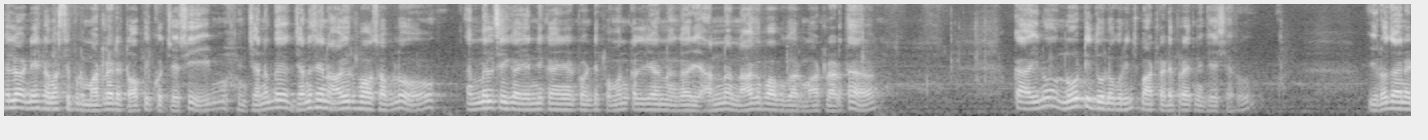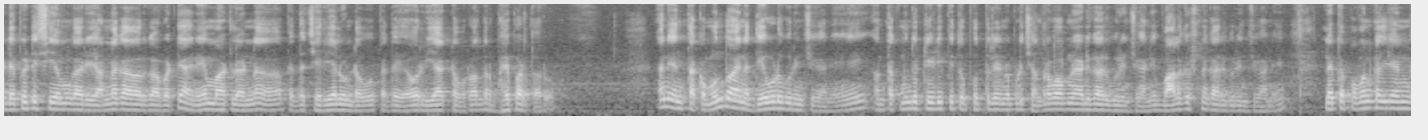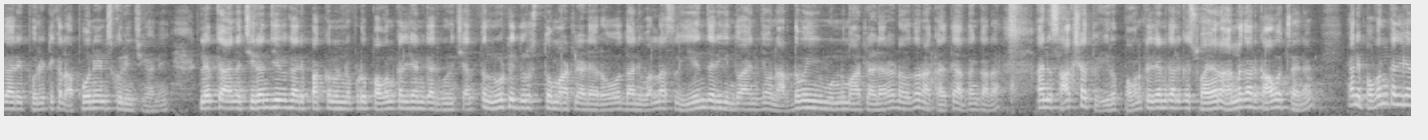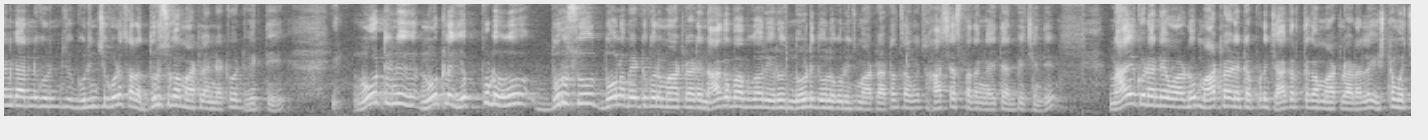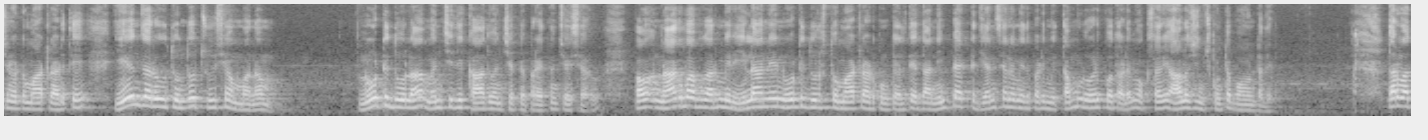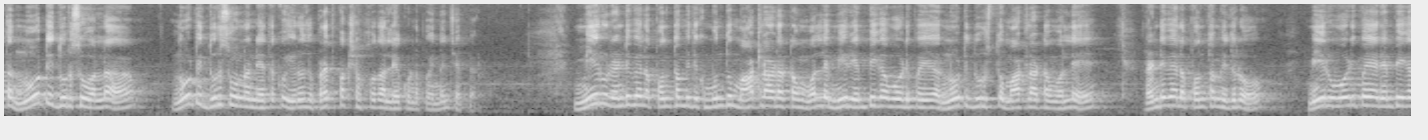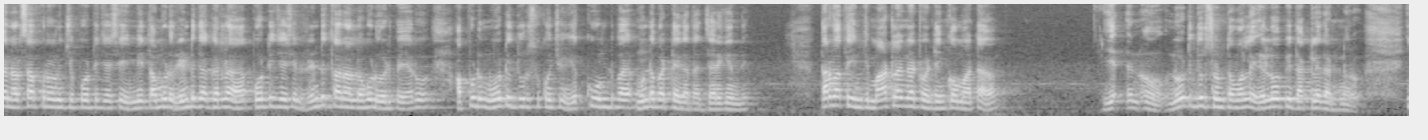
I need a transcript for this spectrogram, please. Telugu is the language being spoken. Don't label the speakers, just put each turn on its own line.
హలో అండి నమస్తే. ఇప్పుడు మాట్లాడే టాపిక్ వచ్చేసి జనబే జనసేన ఆవిర్భావ సభలో ఎమ్మెల్సీగా ఎన్నికైనటువంటి పవన్ కళ్యాణ్ గారి అన్న నాగబాబు గారు మాట్లాడుతూ ఒక ఆయన నోటి దూల గురించి మాట్లాడే ప్రయత్నం చేశారు. ఈరోజు ఆయన డిప్యూటీ సీఎం గారి అన్నగారు కాబట్టి ఆయన ఏం మాట్లాడినా పెద్ద చర్యలు ఉండవు పెద్ద ఎవరు రియాక్ట్ అవ్వరు అందరు భయపడతారు. అని అంతకుముందు ఆయన దేవుడి గురించి కానీ అంతకుముందు టీడీపీతో పొత్తు లేనప్పుడు చంద్రబాబు నాయుడు గారి గురించి కానీ బాలకృష్ణ గారి గురించి కానీ లేకపోతే పవన్ కళ్యాణ్ గారి పొలిటికల్ అపోనెంట్స్ గురించి కానీ లేకపోతే ఆయన చిరంజీవి గారి పక్కన ఉన్నప్పుడు పవన్ కళ్యాణ్ గారి గురించి ఎంత నోటి దురుస్తో మాట్లాడారో దానివల్ల అసలు ఏం జరిగిందో ఆయనకి ఏమైనా అర్థమై ముందు మాట్లాడారో అదో నాకైతే అర్థం కాల. ఆయన సాక్షాత్తు ఈరోజు పవన్ కళ్యాణ్ గారికి స్వయాన అన్నగారు కావచ్చు ఆయన కానీ పవన్ కళ్యాణ్ గారిని గురించి గురించి కూడా చాలా దురుసుగా మాట్లాడినటువంటి వ్యక్తి. నోటిని నోట్లో ఎప్పుడు దురుసు దూల పెట్టుకొని మాట్లాడే నాగబాబు గారు ఈరోజు నోటి దూల గురించి మాట్లాడటం కొంచెం హాస్యాస్పదంగా అయితే అనిపించింది. నాయకుడు అనేవాడు మాట్లాడేటప్పుడు జాగ్రత్తగా మాట్లాడాలి ఇష్టం వచ్చినట్టు మాట్లాడితే ఏం జరుగుతుందో చూసాం మనం. నోటి దూల మంచిది కాదు అని చెప్పే ప్రయత్నం చేశారు. నాగబాబు గారు మీరు ఇలానే నోటి దురుస్తూ మాట్లాడుకుంటూ వెళ్తే దాని ఇంపాక్ట్ జనసేన మీద పడి మీ తమ్ముడు ఓడిపోతాడేమో ఒకసారి ఆలోచించుకుంటే బాగుంటుంది. తర్వాత నోటి దురుసు వల్ల నోటి దురుసు ఉన్న నేతకు ఈరోజు ప్రతిపక్ష హోదా లేకుండా పోయిందని చెప్పారు. మీరు రెండు వేల పంతొమ్మిదికి ముందు మాట్లాడటం వల్లే మీరు ఎంపీగా ఓడిపోయారు నోటి దురుస్తూ మాట్లాడటం వల్లే రెండు వేల పంతొమ్మిదిలో మీరు ఓడిపోయారు ఎంపీగా నర్సాపురం నుంచి పోటీ చేసి మీ తమ్ముడు రెండు దగ్గరలో పోటీ చేసిన రెండు స్థానాల్లో కూడా ఓడిపోయారు. అప్పుడు నోటి దురుసు కొంచెం ఎక్కువ ఉండ ఉండబట్టే కదా జరిగింది. తర్వాత ఇంటి మాట్లాడినటువంటి ఇంకో మాట నోటి దురుసు ఉండటం వల్ల ఎల్ఓపి దక్కలేదు అంటున్నారు.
